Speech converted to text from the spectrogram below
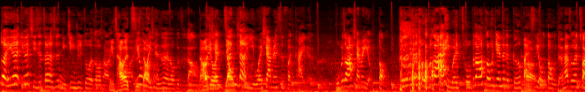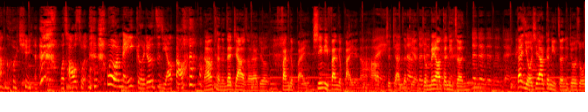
对，因为因为其实真的是你进去做了之后才会，你才会知道因为我以前真的都不知道，然后就真的以为下面是分开的。我不知道它下面有洞，就是我不知道他以为 我不知道中间那个隔板是有洞的，它是会穿过去的。我超蠢，我以为每一格就是自己要倒。然后可能在家的时候，他就翻个白眼，心里翻个白眼，然后好，就夹这边，就没有要跟你争。对对对对对。但有些要跟你争的，就是说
